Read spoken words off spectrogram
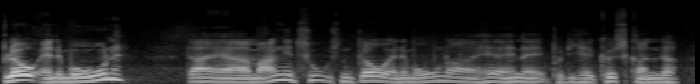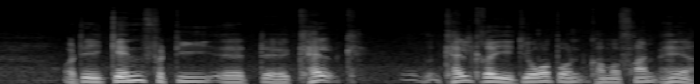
blå anemone. Der er mange tusind blå anemoner herhen af på de her kystgrænter. Og det er igen fordi, at øh, kalk, kalkrigt jordbund kommer frem her.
